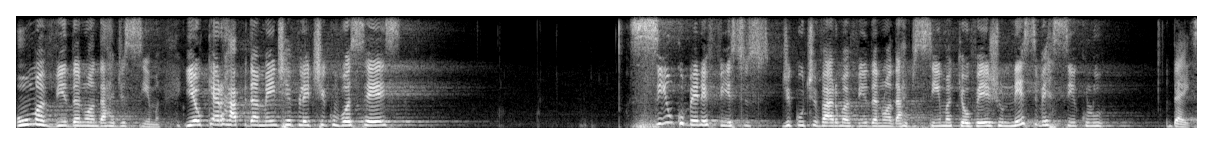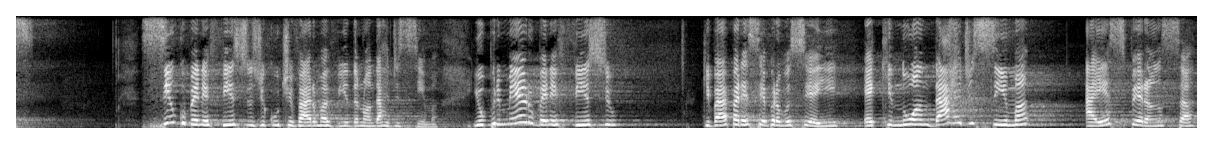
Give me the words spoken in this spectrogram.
Uma vida no andar de cima. E eu quero rapidamente refletir com vocês cinco benefícios de cultivar uma vida no andar de cima que eu vejo nesse versículo 10. Cinco benefícios de cultivar uma vida no andar de cima. E o primeiro benefício que vai aparecer para você aí é que no andar de cima a esperança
